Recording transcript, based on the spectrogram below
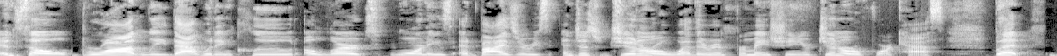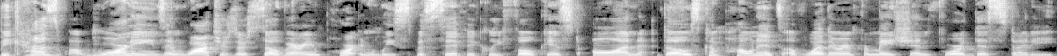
And so broadly, that would include alerts, warnings, advisories, and just general weather information, your general forecast. But because uh, warnings and watches are so very important, we specifically focused on those components of weather information for this study.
